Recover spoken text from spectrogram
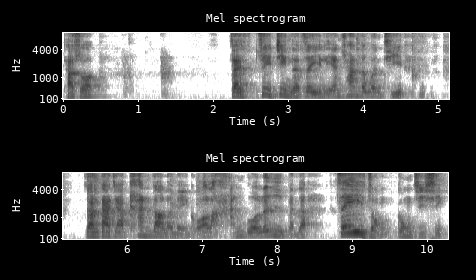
他说，在最近的这一连串的问题，让大家看到了美国了、韩国了、日本的这种攻击性。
